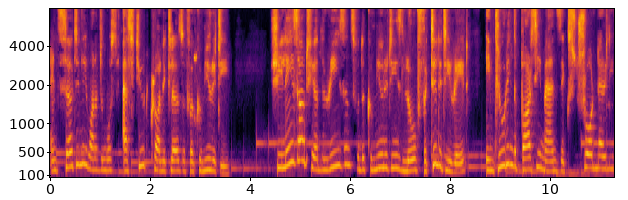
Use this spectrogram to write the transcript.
and certainly one of the most astute chroniclers of her community. She lays out here the reasons for the community's low fertility rate, including the Parsi man's extraordinarily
